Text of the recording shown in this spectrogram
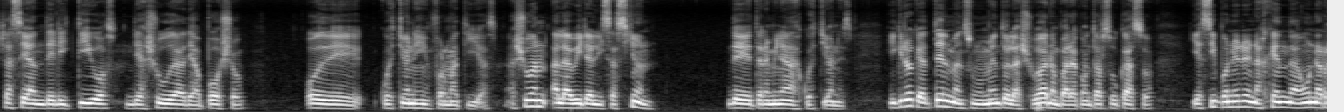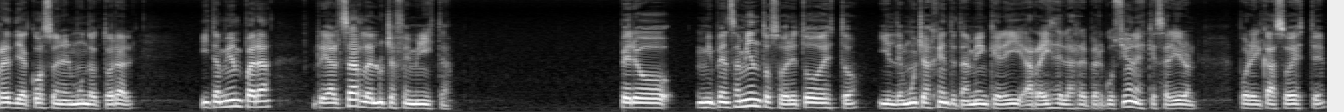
ya sean delictivos, de ayuda, de apoyo o de cuestiones informativas. Ayudan a la viralización de determinadas cuestiones. Y creo que a Telma en su momento le ayudaron para contar su caso y así poner en agenda una red de acoso en el mundo actoral y también para realzar la lucha feminista. Pero mi pensamiento sobre todo esto, y el de mucha gente también que leí a raíz de las repercusiones que salieron por el caso este,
